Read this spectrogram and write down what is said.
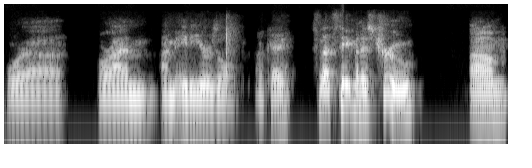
or uh, or I'm I'm 80 years old. Okay, so that statement is true, um,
